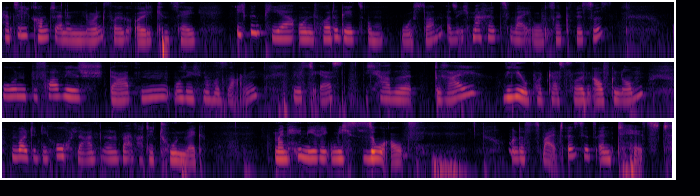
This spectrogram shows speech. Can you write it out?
Herzlich willkommen zu einer neuen Folge All You Can Say. Ich bin Pia und heute geht es um Ostern. Also ich mache zwei Osterquizzes. Und bevor wir starten, muss ich noch was sagen. Nämlich zuerst, ich habe drei Videopodcast-Folgen aufgenommen und wollte die hochladen und dann war einfach der Ton weg. Mein Handy regt mich so auf. Und das zweite ist jetzt ein Test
